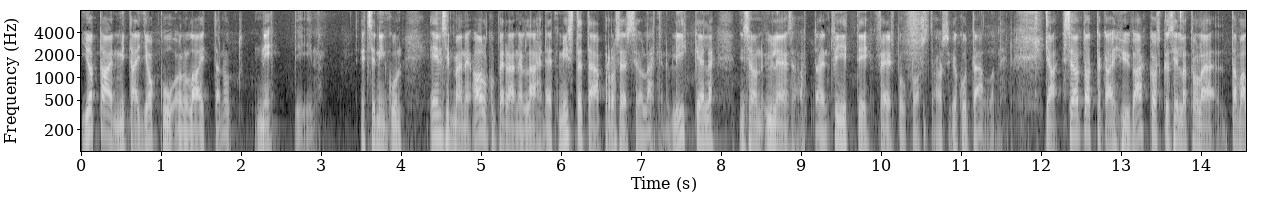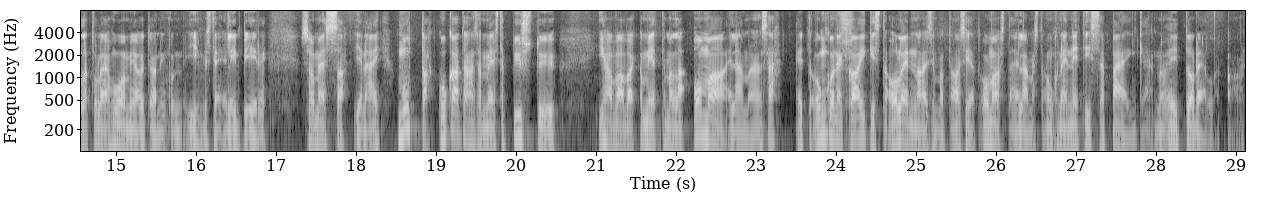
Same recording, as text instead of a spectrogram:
jotain mitä joku on laittanut nettiin. Että se niin kuin ensimmäinen alkuperäinen lähde, että mistä tämä prosessi on lähtenyt liikkeelle, niin se on yleensä ottaen twiitti, Facebook-postaus, joku tällainen. Ja se on totta kai hyvä, koska sillä tulee, tavalla tulee huomioitua niin kuin ihmisten elinpiiri somessa ja näin. Mutta kuka tahansa meistä pystyy ihan vaan vaikka miettimällä omaa elämäänsä, että onko ne kaikista olennaisimmat asiat omasta elämästä, onko ne netissä päinkään? No ei todellakaan.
